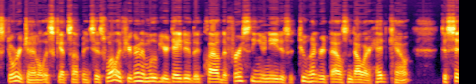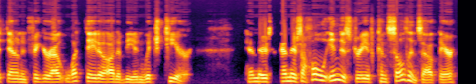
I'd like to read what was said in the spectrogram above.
storage analyst gets up and he says, "Well, if you're going to move your data to the cloud, the first thing you need is a two hundred thousand dollar head count to sit down and figure out what data ought to be in which tier." And there's and there's a whole industry of consultants out there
